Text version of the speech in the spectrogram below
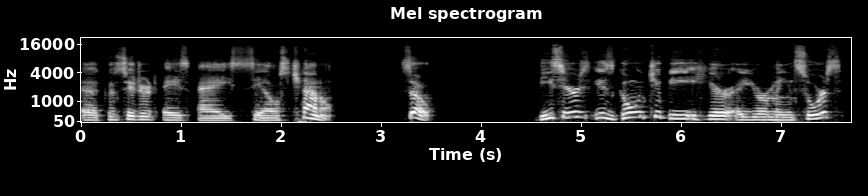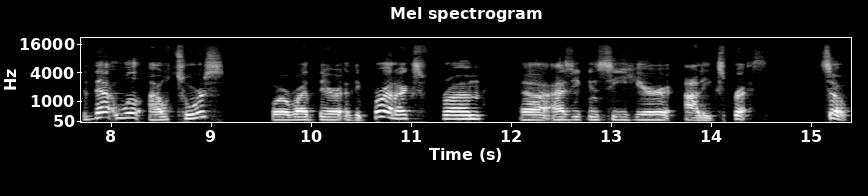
uh, considered as a sales channel. So DSers is going to be here uh, your main source that will outsource or right there the products from uh, as you can see here AliExpress. So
